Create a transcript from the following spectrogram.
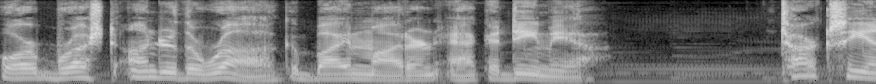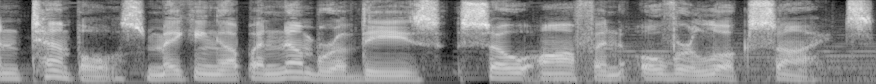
or brushed under the rug by modern academia. Tarxian temples making up a number of these so often overlooked sites.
